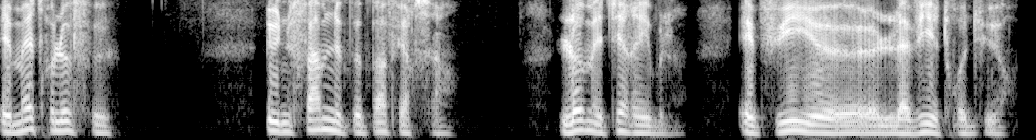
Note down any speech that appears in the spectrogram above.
et mettre le feu. Une femme ne peut pas faire ça. L'homme est terrible. Et puis, euh, la vie est trop dure.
